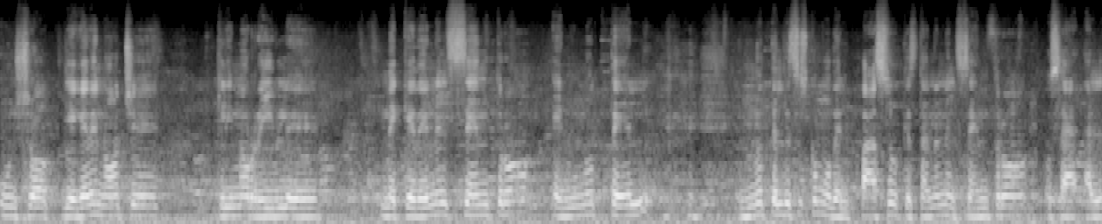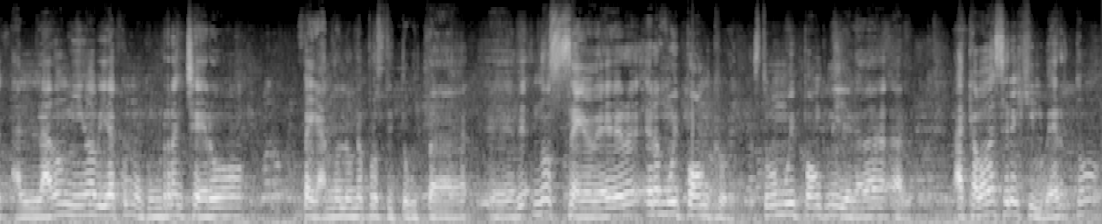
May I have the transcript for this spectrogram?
un shock. Llegué de noche, clima horrible. Me quedé en el centro, en un hotel, en un hotel de esos como del Paso que están en el centro. O sea, al, al lado mío había como un ranchero pegándole a una prostituta. Eh, no sé, era, muy punk, güey. Estuvo muy punk mi llegada. Acababa de ser el Gilberto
